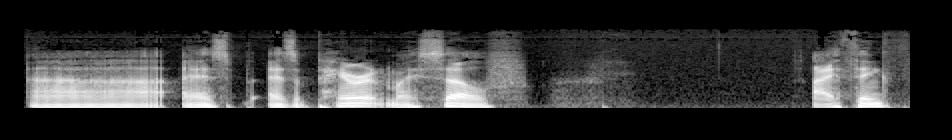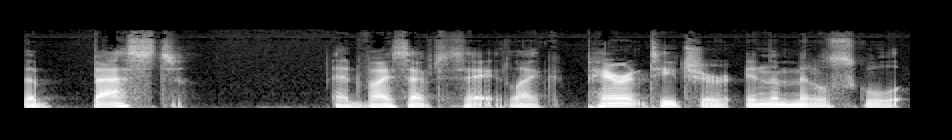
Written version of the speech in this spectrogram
Uh, as as a parent myself, I think the best advice I have to say, like parent teacher in the middle school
